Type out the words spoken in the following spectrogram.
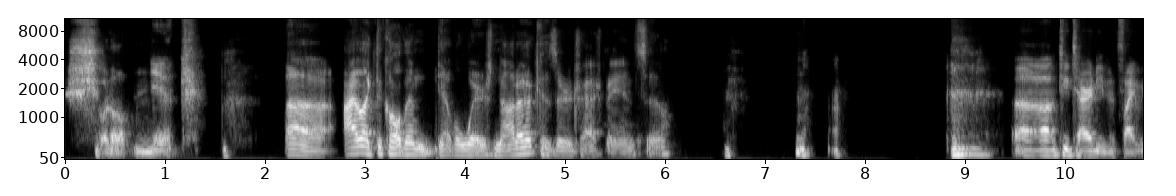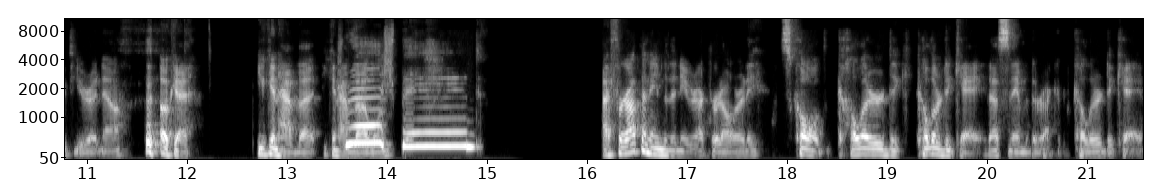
Shut up, Nick. Uh, I like to call them Devil Wears Nada because they're a trash band. So Uh, I'm too tired to even fight with you right now. Okay. You can have that. You can have that one. trash band. I forgot the name of the new record already. It's called Color De- Color Decay. That's the name of the record. Color Decay.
